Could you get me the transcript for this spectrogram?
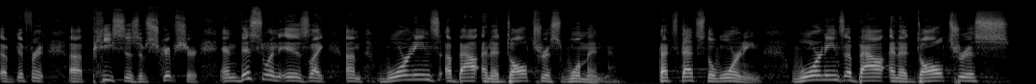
of different uh, pieces of scripture. And this one is like um, warnings about an adulterous woman. That's that's the warning. Warnings about an adulterous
